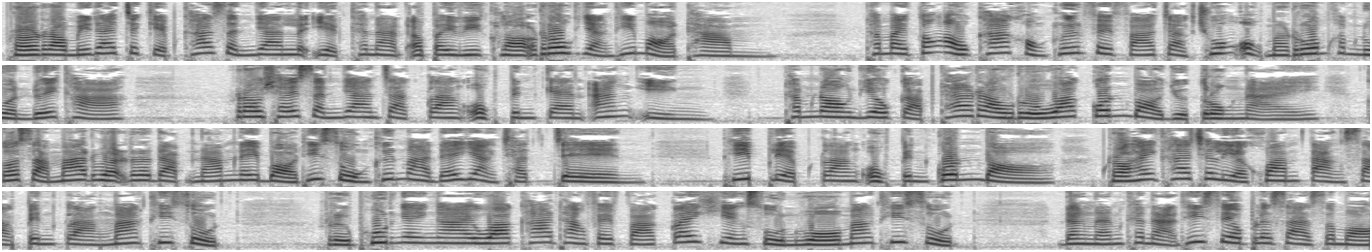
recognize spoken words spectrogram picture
เพราะเราไม่ได้จะเก็บค่าสัญญาณละเอียดขนาดเอาไปวิเคราะห์โรคอย่างที่หมอทำทำไมต้องเอาค่าของคลื่นไฟฟ้าจากช่วงอกมาร่วมคำนวณด้วยคะ เราใช้สัญญาณจากกลางอกเป็นแกนอ้างอิงทำนองเดียวกับถ้าเรารู้ว่าก้นบ่ออยู่ตรงไหน ก็สามารถวัดระดับน้ำในบ่อที่สูงขึ้นมาได้อย่างชัดเจน พี่เปรียบกลางอกเป็นก้นบ่อ เพราะให้ค่าเฉลี่ยความต่างศักย์เป็นกลางมากที่สุด หรือพูดง่ายๆว่าค่าทางไฟฟ้าใกล้เคียงศูนย์โวลต์มากที่สุด ดังนั้นขณะที่เซลล์ประสาทสมอง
